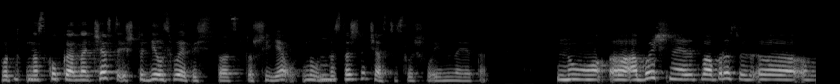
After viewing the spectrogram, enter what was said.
Вот насколько она часто, и что делать в этой ситуации? Потому что я ну, mm достаточно часто слышала именно это. Но э, обычно этот вопрос э,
